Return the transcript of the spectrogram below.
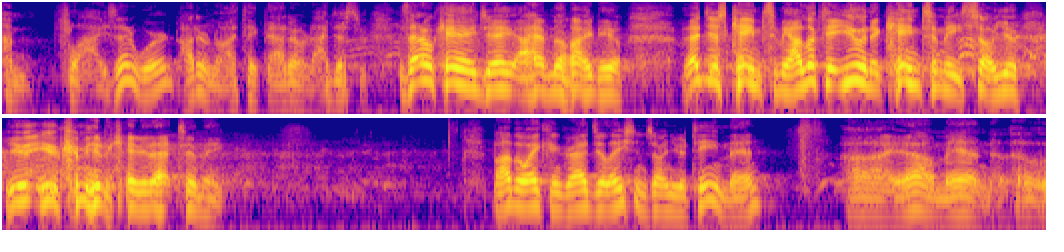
I'm fly. Is that a word? I don't know. I think that. I don't. I just. Is that okay, AJ? I have no idea. That just came to me. I looked at you and it came to me. So you you you communicated that to me. By the way, congratulations on your team, man. Uh, yeah, man. Uh,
